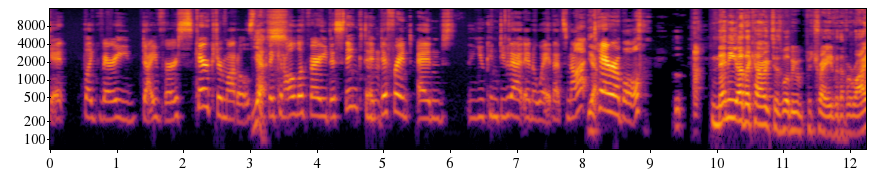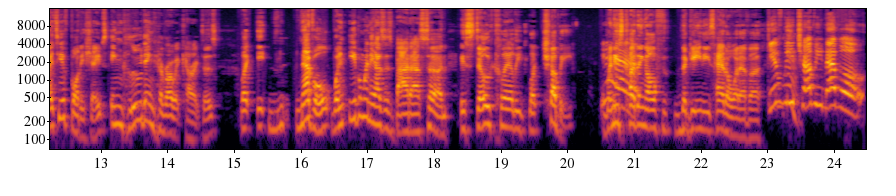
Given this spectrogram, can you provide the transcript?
get like very diverse character models. Like, Yes. they can all look very distinct Mhm. and different, and you can do that in a way that's not Yeah. terrible. Many other characters will be portrayed with a variety of body shapes, including heroic characters. Like it, Neville, when even when he has his badass turn, is still clearly like chubby. When he's cutting off Nagini's head or whatever, Give me chubby Neville.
